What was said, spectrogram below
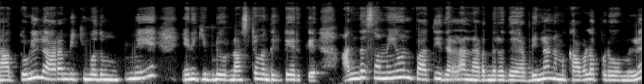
நான் தொழில் ஆரம்பிக்கும் போது மட்டுமே எனக்கு இப்படி ஒரு நஷ்டம் வந்துகிட்டே இருக்கு. அந்த சமயம்னு பார்த்து இதெல்லாம் நடந்துருது அப்படின்லாம் நம்ம கவலைப்படுவோம் இல்ல?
